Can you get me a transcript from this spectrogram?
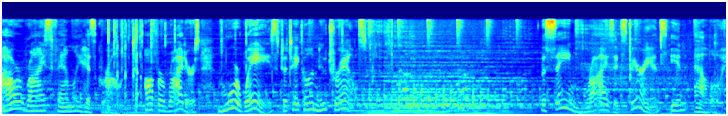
Our Rise family has grown to offer riders more ways to take on new trails. The same Rise experience in alloy.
